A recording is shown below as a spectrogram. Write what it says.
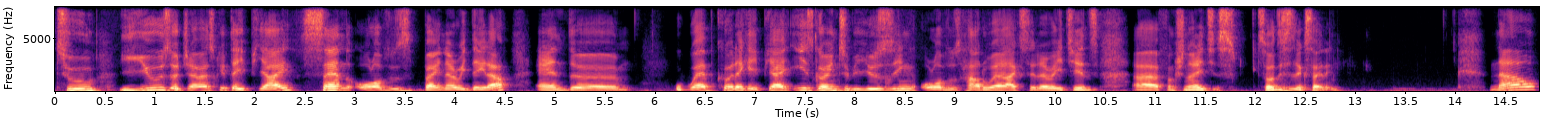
to use a javascript api send all of those binary data and the web codec api is going to be using all of those hardware accelerated uh, functionalities. So this is exciting Now,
